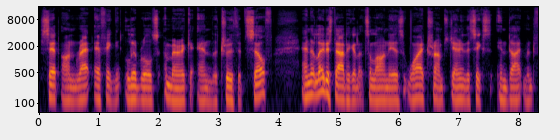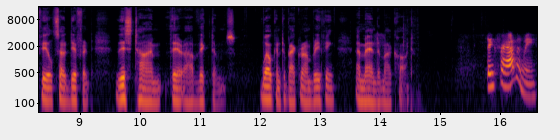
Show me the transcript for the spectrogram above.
set on rat effing liberals, America, and the truth itself. And her latest article at Salon is Why Trump's January the 6th indictment feels so different. This time there are victims. Welcome to Background Briefing. Amanda Marcotte. Thanks for having me.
